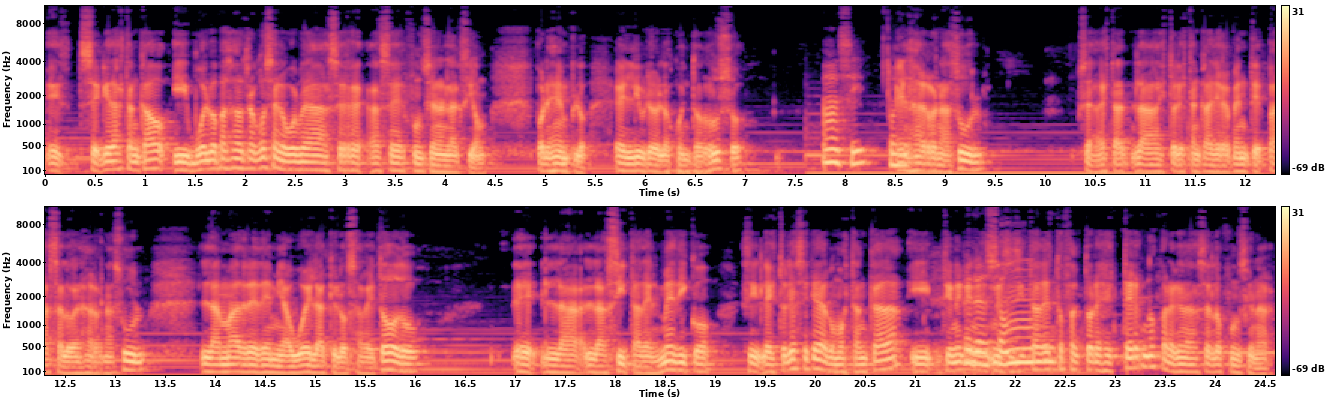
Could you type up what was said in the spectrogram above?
eh, se queda estancado y vuelve a pasar otra cosa que vuelve a hacer, hacer funcionar la acción. Por ejemplo, el libro de los cuentos rusos. Ah, sí. el jarrón azul. O sea, esta, la historia estancada y de repente pasa lo del jarrón azul la madre de mi abuela que lo sabe todo, eh, la, cita del médico. Sí, la historia se queda como estancada y tiene que necesitar de estos factores externos para que hacerlo funcionar.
